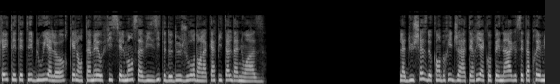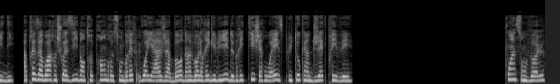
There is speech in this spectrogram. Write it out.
Kate était éblouie alors qu'elle entamait officiellement sa visite de deux jours dans la capitale danoise. La duchesse de Cambridge a atterri à Copenhague cet après-midi, après avoir choisi d'entreprendre son bref voyage à bord d'un vol régulier de British Airways plutôt qu'un jet privé. Son vol,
